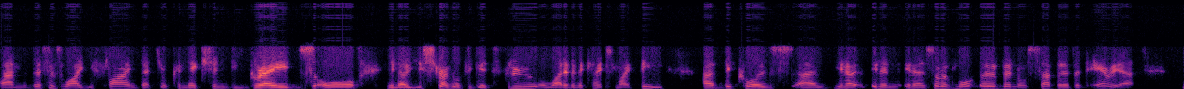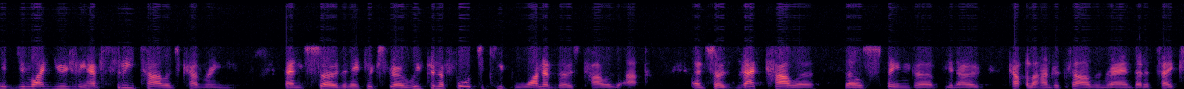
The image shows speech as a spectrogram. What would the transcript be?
um, this is why you find that your connection degrades or you know you struggle to get through or whatever the case might be uh, because uh, you know in, an, in a sort of more urban or suburban area, you might usually have three towers covering you, and so the networks go, we can afford to keep one of those towers up, and so that tower they'll spend a you know couple of hundred thousand rand that it takes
